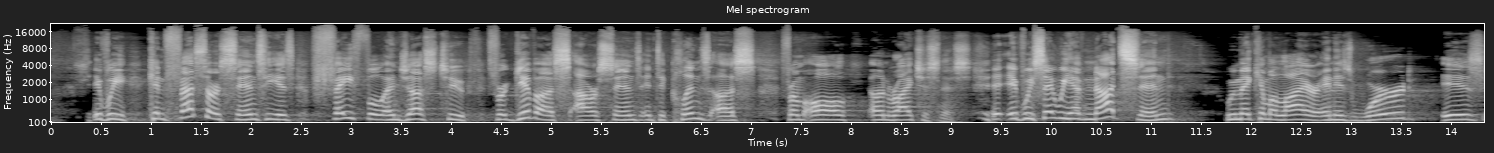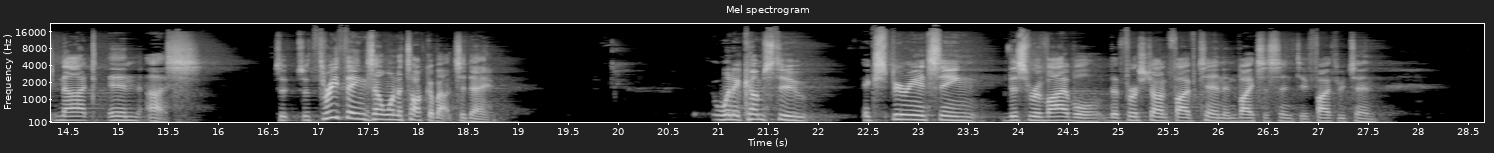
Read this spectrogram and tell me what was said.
If we confess our sins, He is faithful and just to forgive us our sins and to cleanse us from all unrighteousness. If we say we have not sinned, we make Him a liar, and His word is not in us. So, so three things I want to talk about today when it comes to experiencing this revival that 1 John 5:10 invites us into, 5 through 10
